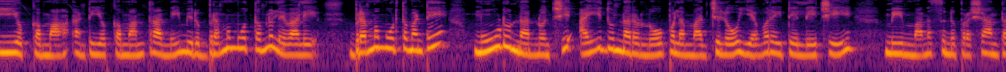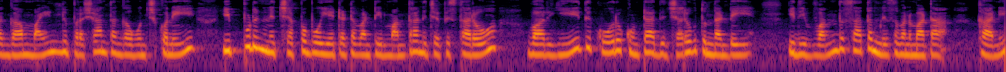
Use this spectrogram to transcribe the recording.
ఈ యొక్క మా అంటే ఈ యొక్క మంత్రాన్ని మీరు బ్రహ్మముహూర్తంలో లేవాలి. బ్రహ్మముహూర్తం అంటే మూడున్నర నుంచి ఐదున్నర లోపల మధ్యలో ఎవరైతే లేచి మీ మనసును ప్రశాంతంగా మైండ్ని ప్రశాంతంగా ఉంచుకొని ఇప్పుడు నేను చెప్పబోయేటటువంటి మంత్రాన్ని జపిస్తారో వారు ఏది కోరుకుంటే అది జరుగుతుందండి. ఇది వంద శాతం నిజమనమాట కానీ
